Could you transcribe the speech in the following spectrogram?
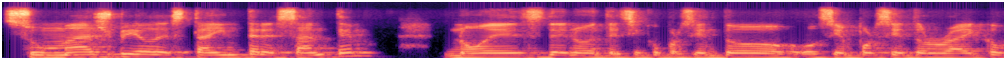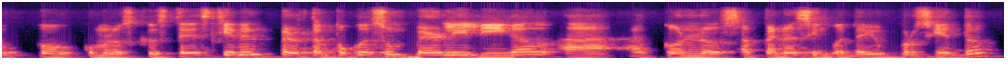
Su mash bill está interesante no es de 95% o 100% rye como, los que ustedes tienen, pero tampoco es un barely legal con los apenas 51%.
